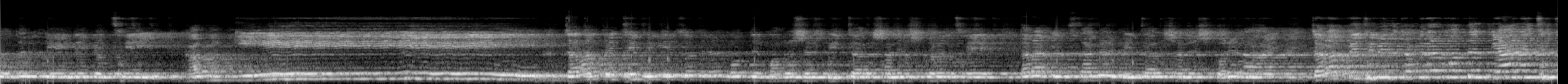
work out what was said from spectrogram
তোদেরকে ডেকেছি কারণ কি? যারা পৃথিবীর মধ্যে মানুষের বিচার সালিশ করেছে, তারা ইনসাফের বিচার সালিশ করে নাই। যারা পৃথিবীর জমিনের মধ্যে জ্ঞানী ছিল,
